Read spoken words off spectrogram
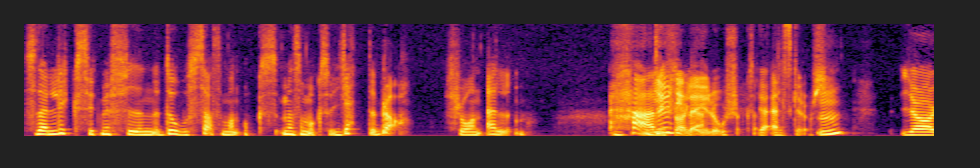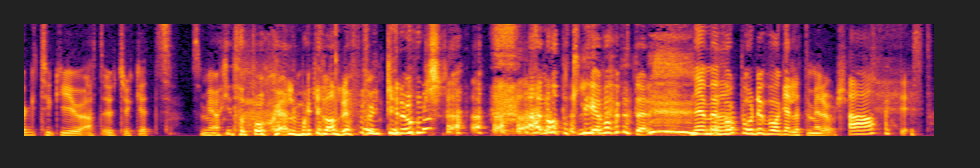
Sådär lyxigt med fin dosa som man också, men som också är jättebra. Från Ellen. Härlig du fråga. gillar ju rouge också. Jag älskar rouge. Mm. Jag tycker ju att uttrycket som jag har hittat på själv, man kan aldrig ha för mycket rouge, är något att leva efter. Nej men folk borde våga lite mer rouge. Ja, faktiskt.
